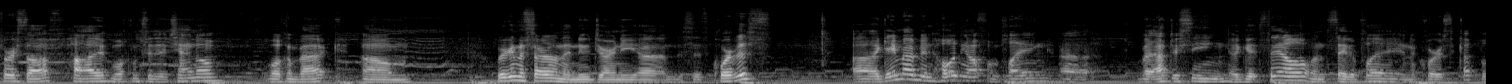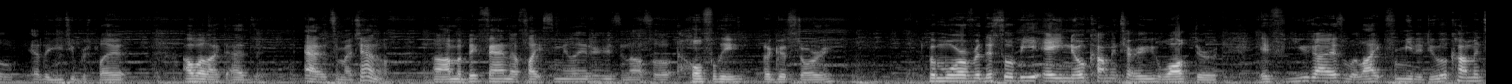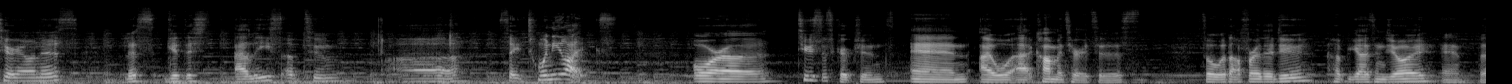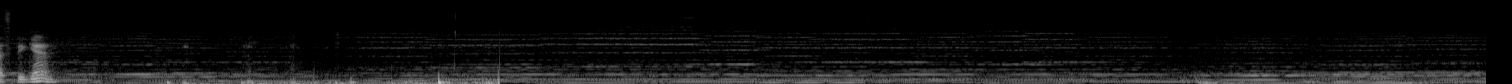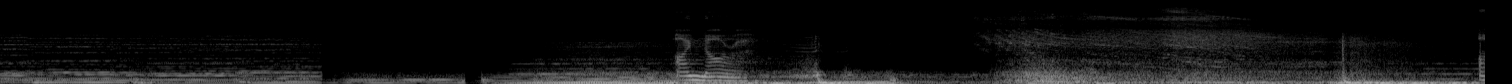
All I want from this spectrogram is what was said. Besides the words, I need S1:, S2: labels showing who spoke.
S1: First off, hi, welcome to the channel. Welcome back. Um, we're gonna start on a new journey. Uh, this is Chorus, uh, a game I've been holding off on playing, uh, but after seeing a good sale on State of Play, and of course a couple other YouTubers play it, I would like to add add it to my channel. Uh, I'm a big fan of flight simulators and also hopefully a good story. But moreover, this will be a no commentary walkthrough. If you guys would like for me to do a commentary on this, let's get this at least up to, uh, say 20 likes or uh, two subscriptions, and I will add commentary to this. So without further ado, hope you guys enjoy, and let's begin.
